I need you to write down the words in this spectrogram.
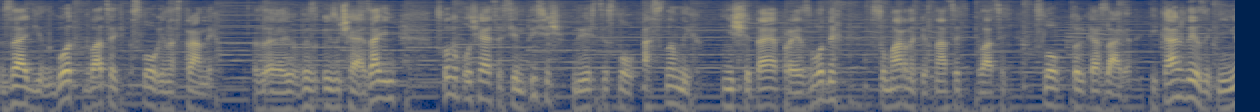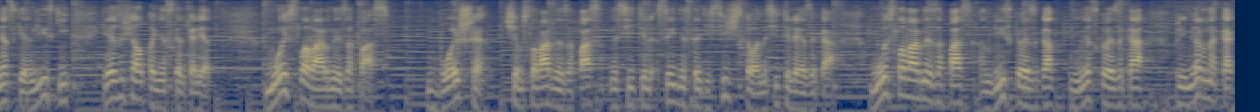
за один год 20 слов иностранных э, изучая за день, сколько получается? 7200 слов основных, не считая производных, суммарно 15-20 слов только за год. И каждый язык, немецкий, английский, я изучал по несколько лет. Мой словарный запас больше, чем словарный запас носитель, среднестатистического носителя языка. Мой словарный запас английского языка, немецкого языка примерно как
